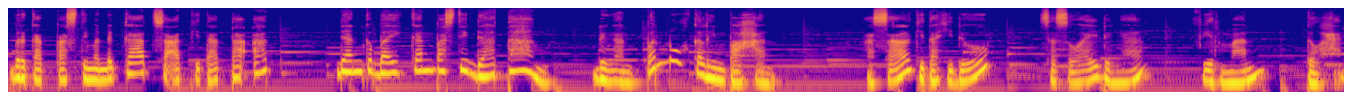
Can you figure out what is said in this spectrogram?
berkat pasti mendekat saat kita taat, dan kebaikan pasti datang dengan penuh kelimpahan. Asal kita hidup sesuai dengan firman Tuhan.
